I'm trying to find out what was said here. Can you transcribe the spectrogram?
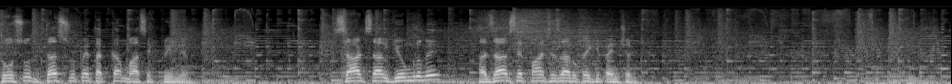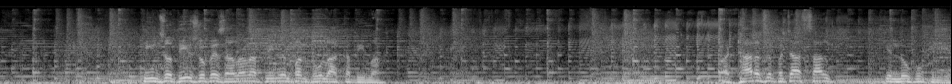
210 रुपए तक का मासिक प्रीमियम। 60 साल की उम्र में हज़ार से 5000 रुपए की पेंशन। 330 रुपए सालाना प्रीमियम पर दो लाख का बीमा। 18 से 50 साल के लोगों के लिए।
